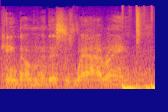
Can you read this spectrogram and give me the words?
kingdom, and this is where I reign.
